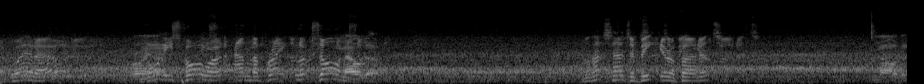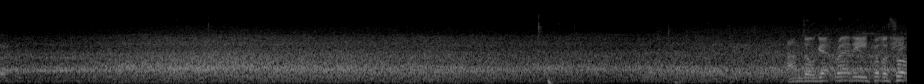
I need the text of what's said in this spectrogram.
Aguero. Bodies forward and the break looks on. Well, that's how to beat your opponent. Ronaldo. And they'll get ready for the throw-in.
